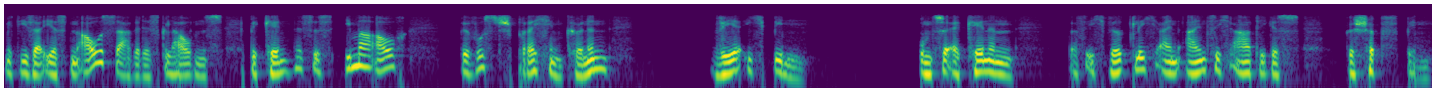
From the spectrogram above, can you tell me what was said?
mit dieser ersten Aussage des Glaubensbekenntnisses immer auch bewusst sprechen können, wer ich bin, um zu erkennen, dass ich wirklich ein einzigartiges Geschöpf bin.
